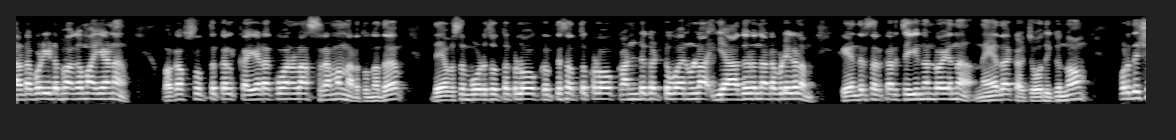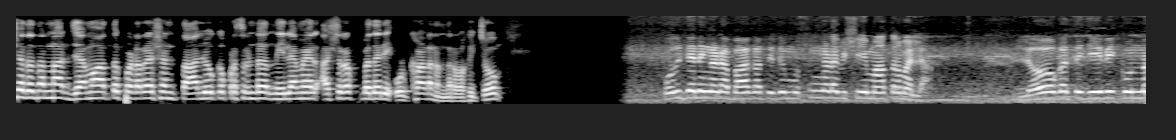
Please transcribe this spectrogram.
നടപടിയുടെ ഭാഗമായാണ് വഖഫ് സ്വത്തുക്കൾ കൈയടക്കുവാനുള്ള ശ്രമം നടത്തുന്നത്. ദേവസ്വം ബോർഡ് സ്വത്തുക്കളോ കൃത്യസ്വത്തുക്കളോ കണ്ടുകെട്ടുവാനുള്ള യാതൊരു നടപടികളും കേന്ദ്ര സർക്കാർ ചെയ്യുന്നുണ്ടോ എന്ന് നേതാക്കൾ ചോദിക്കുന്നു. പ്രതിഷേധ ധർണ ജമാഅത്ത് ഫെഡറേഷൻ താലൂക്ക് പ്രസിഡന്റ് നിലമേൽ അഷ്റഫ് ബദരി ഉദ്ഘാടനം നിർവഹിച്ചു. പൊതുജനങ്ങളുടെ ഭാഗത്ത് ഇത് മുസ്ലിങ്ങളുടെ വിഷയം മാത്രമല്ല. ലോകത്ത് ജീവിക്കുന്ന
